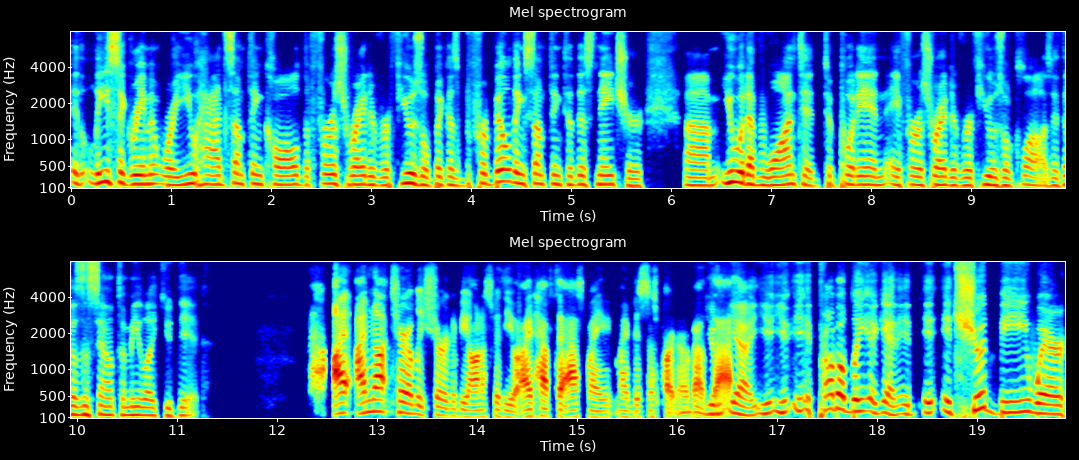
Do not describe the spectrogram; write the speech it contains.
lease agreement where you had something called the first right of refusal, because for building something to this nature, um, you would have wanted to put in a first right of refusal clause. It doesn't sound to me like you did. I, I'm not terribly sure to be honest with you. I'd have to ask my my business partner about you, that. Yeah, you, you, it probably again it, it it should be where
